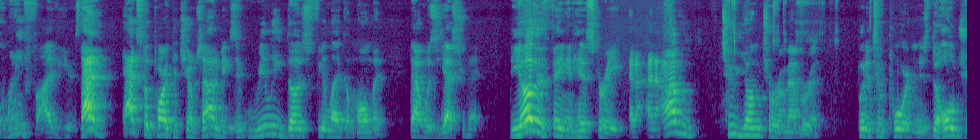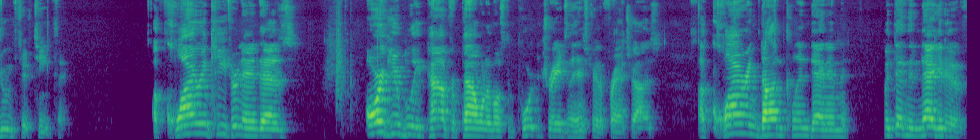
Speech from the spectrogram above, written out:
25 years. That that's the part that jumps out at me because it really does feel like a moment that was yesterday. The other thing in history, and, and I'm too young to remember it, but it's important, is the whole June 15th thing. Acquiring Keith Hernandez, arguably pound for pound one of the most important trades in the history of the franchise. Acquiring Donn Clendenon, but then the negative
